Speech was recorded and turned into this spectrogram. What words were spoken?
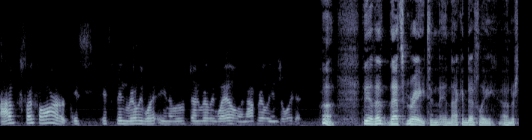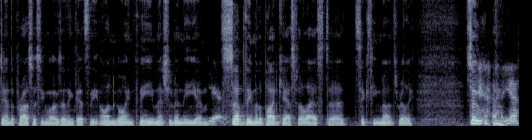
I've so far it's it's been really well. You know, we've done really well, and I've really enjoyed it. Huh. Yeah, that that's great, and and I can definitely understand the processing woes. I think that's the ongoing theme. That should have been the um, Yes. sub theme of the podcast for the last uh, sixteen months, really. So, yeah.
